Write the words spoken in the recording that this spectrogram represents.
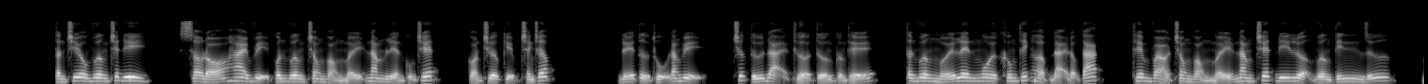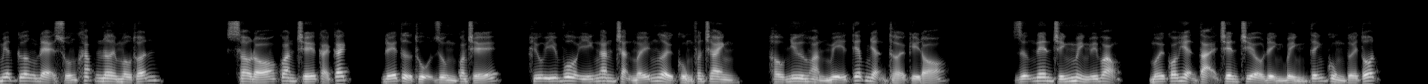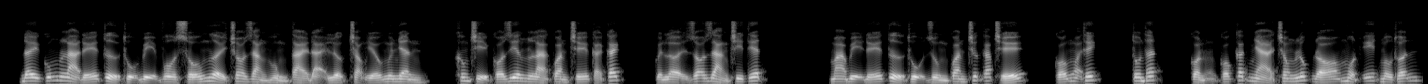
Tần chiêu vương chết đi, sau đó hai vị quân vương trong vòng mấy năm liền cũng chết, còn chưa kịp tranh chấp. Đế tử thụ đăng vị, trước tứ đại thừa tướng cường thế, tân vương mới lên ngôi không thích hợp đại động tác, thêm vào trong vòng mấy năm chết đi lượng vương tin giữ, miễn cương đẻ xuống khắp nơi mâu thuẫn. Sau đó quan chế cải cách, đế tử thụ dùng quan chế, hữu ý vô ý ngăn chặn mấy người cùng phân tranh, hầu như hoàn mỹ tiếp nhận thời kỳ đó. Dựng nên chính mình hy vọng, mới có hiện tại trên triều đình bình tĩnh cùng tươi tốt. Đây cũng là đế tử thụ bị vô số người cho rằng hùng tài đại lược trọng yếu nguyên nhân, không chỉ có riêng là quan chế cải cách, quyền lợi rõ ràng chi tiết, mà bị đế tử thụ dùng quan chức áp chế, có ngoại thích, tôn thất, còn có các nhà trong lúc đó một ít mâu thuẫn.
